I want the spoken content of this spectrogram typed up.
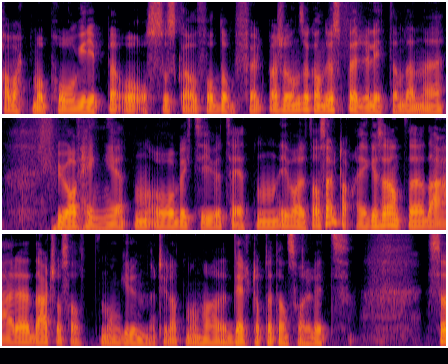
har vært med å pågripe og også skal få domfelt personen, så kan du jo spørre litt om denne uavhengigheten og objektiviteten ivaretas helt, Da? Det er, det er tross alt noen grunner til at man har delt opp dette ansvaret litt. Så,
